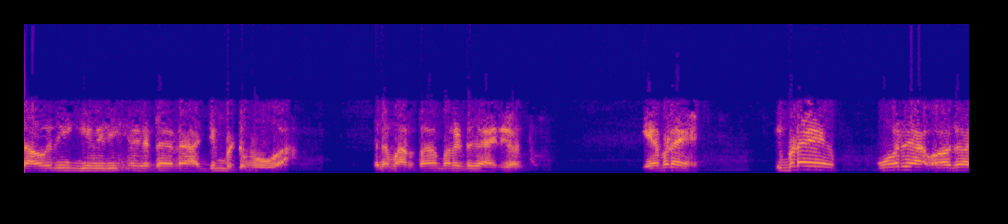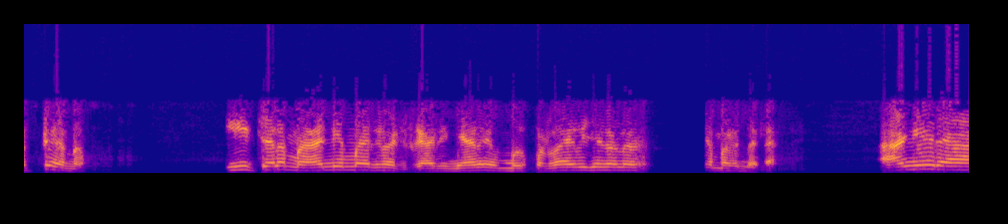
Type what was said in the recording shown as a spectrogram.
സൗദിയും ഗിവിരിയും ഒക്കെ രാജ്യം വിട്ടു പോവുക. പിന്നെ വർത്തമാനം പറഞ്ഞിട്ട് കാര്യമുണ്ട്. എവിടെ? ഇവിടെ ഒരു ഒരൊറ്റ എണ്ണം. ഈ ചില മാന്യന്മാരുടെ കാര്യം ഞാൻ പിണറായി വിജയനെ ഞാൻ പറയുന്നില്ല. അങ്ങേരാ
